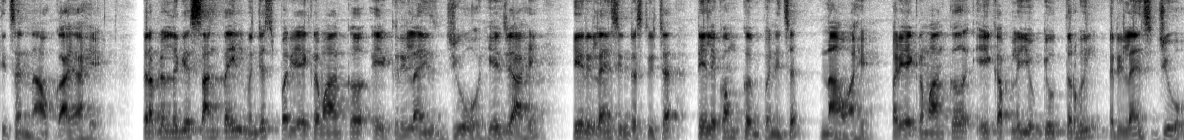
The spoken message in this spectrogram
तिचं नाव काय आहे? तर आपल्याला लगेच सांगता येईल म्हणजेच पर्याय क्रमांक एक रिलायन्स जिओ हे जे आहे हे रिलायन्स इंडस्ट्रीच्या टेलिकॉम कंपनीचं नाव आहे. पर्याय क्रमांक एक आपले योग्य उत्तर होईल रिलायन्स जिओ.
